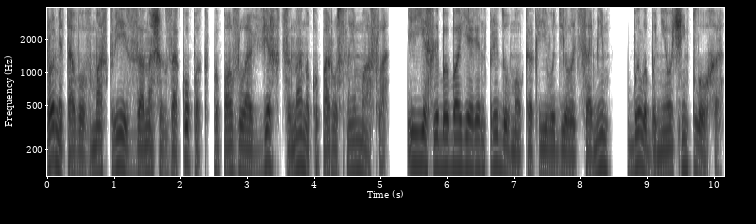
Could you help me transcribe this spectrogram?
Кроме того, в Москве из-за наших закупок поползла вверх цена на купоросное масло. И если бы боярин придумал, как его делать самим, было бы не очень плохо.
